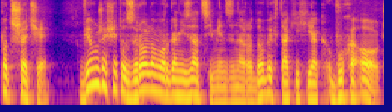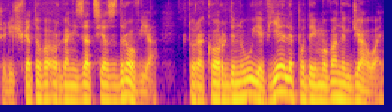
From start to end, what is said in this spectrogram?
Po trzecie, wiąże się to z rolą organizacji międzynarodowych takich jak WHO, czyli Światowa Organizacja Zdrowia, która koordynuje wiele podejmowanych działań,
